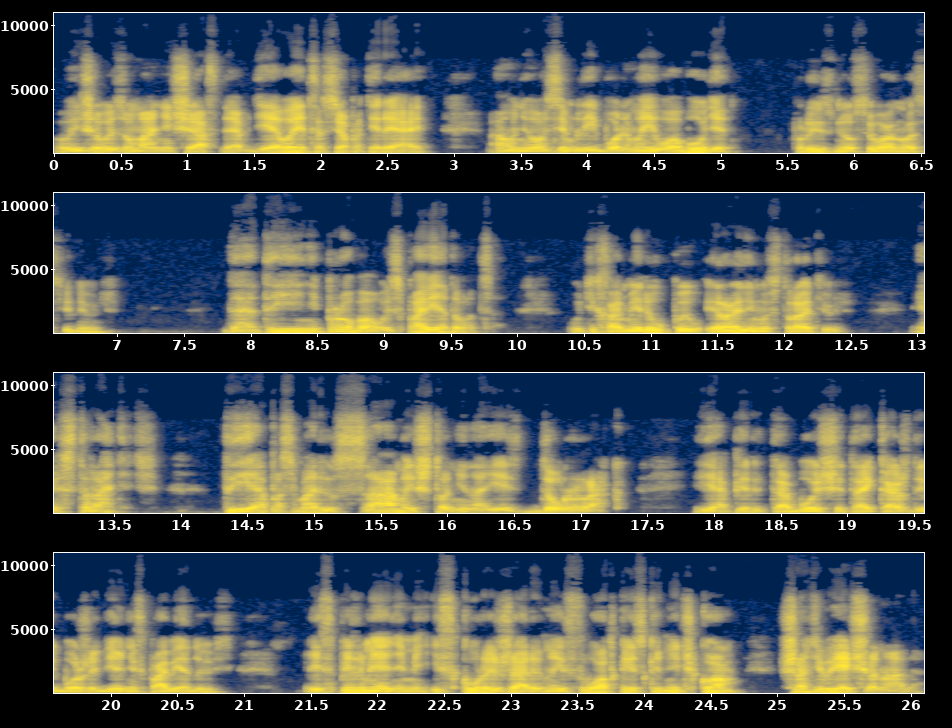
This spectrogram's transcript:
Выжил из ума несчастный, обдевается, все потеряет. А у него земли боль моего будет, — произнес Иван Васильевич. — Да ты и не пробовал исповедоваться, — утихомирил пыл Раним Истратьевич. — Истратич, ты, я посмотрю, самый что ни на есть дурак. Я перед тобой, считай, каждый божий день исповедуюсь. И с пельменями, и с курой жареной, и с водкой, и с коньячком. Что тебе еще надо?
